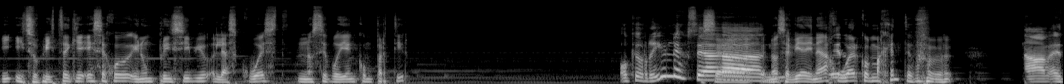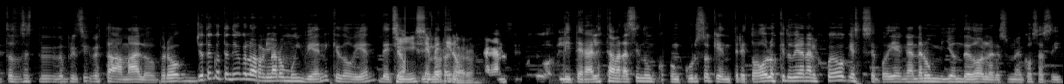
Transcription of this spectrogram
¿Y, supiste que ese juego en un principio las quests no se podían compartir? Oh, qué horrible. O sea, no servía de nada jugar con más gente. no, entonces desde un principio estaba malo. Pero yo tengo entendido que lo arreglaron muy bien, quedó bien. De hecho, le metieron Literal estaban haciendo un concurso que entre todos los que tuvieran el juego que se podían ganar un millón de dólares, una cosa así.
